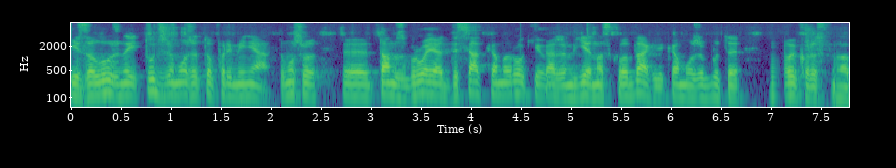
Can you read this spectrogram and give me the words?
І залужний тут же може то приміняти, тому що е, там зброя десятками років, кажем є на складах, яка може бути використана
